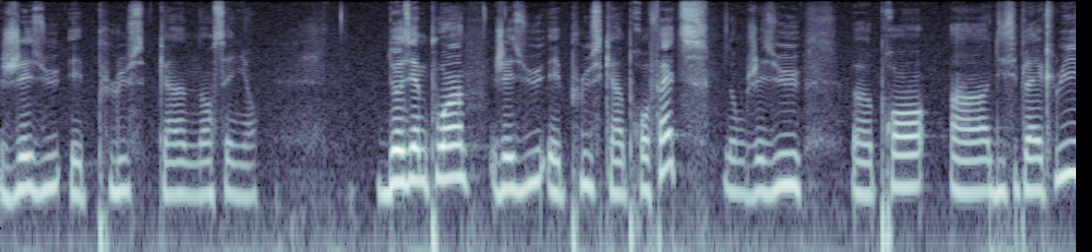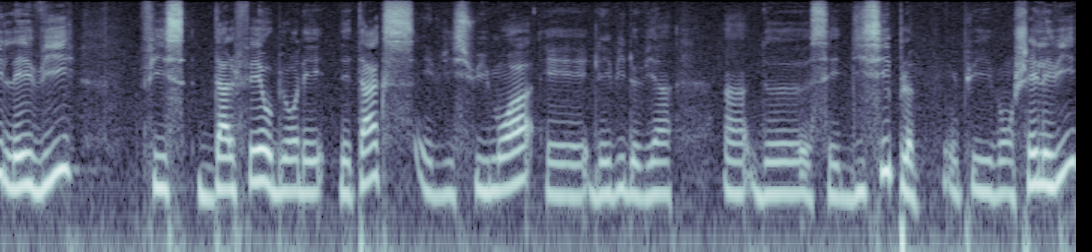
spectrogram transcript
Jésus est plus qu'un enseignant. Deuxième point, Jésus est plus qu'un prophète. Donc Jésus euh, prend un disciple avec lui, Lévi, fils d'Alphée au bureau des, taxes. Il lui dit Suis-moi, et Lévi devient un de ses disciples. Et puis ils vont chez Lévi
